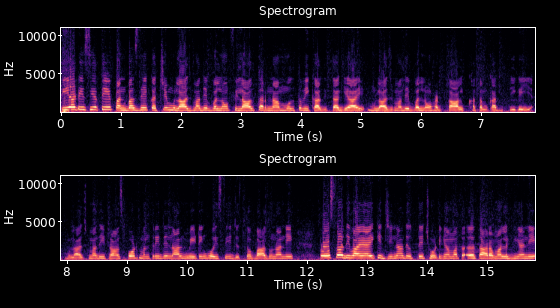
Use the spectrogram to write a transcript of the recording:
ਪੀਆਰਟੀਸੀ ਅਤੇ ਪਨਬਸ ਦੇ ਕੱਚੇ ਮੁਲਾਜ਼ਮਾਂ ਦੇ ਵੱਲੋਂ ਫਿਲਹਾਲ ਧਰਨਾ ਮੁਲਤਵੀ ਕਰ ਦਿੱਤਾ ਗਿਆ ਹੈ ਮੁਲਾਜ਼ਮਾਂ ਦੇ ਵੱਲੋਂ ਹੜਤਾਲ ਖਤਮ ਕਰ ਦਿੱਤੀ ਗਈ ਹੈ। ਮੁਲਾਜ਼ਮਾਂ ਦੀ ਟਰਾਂਸਪੋਰਟ ਮੰਤਰੀ ਦੇ ਨਾਲ ਮੀਟਿੰਗ ਹੋਈ ਸੀ, ਜਿਸ ਤੋਂ ਬਾਅਦ ਉਹਨਾਂ ਨੇ ਭਰੋਸਾ ਦਿਵਾਇਆ ਹੈ ਕਿ ਜਿਨ੍ਹਾਂ ਦੇ ਉੱਤੇ ਛੋਟੀਆਂ ਧਾਰਾਵਾਂ ਲੱਗੀਆਂ ਨੇ,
